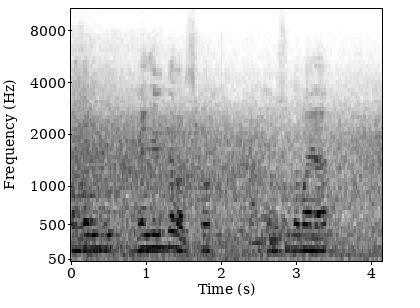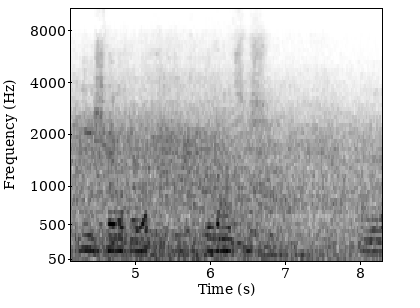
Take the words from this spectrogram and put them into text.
Pazarın bu genlerinde var spor konusunda bayağı iyi işler yapıyorlar. Oradan yetişmiş eee,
